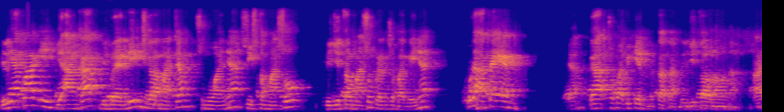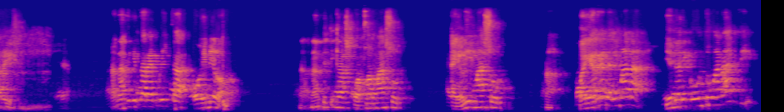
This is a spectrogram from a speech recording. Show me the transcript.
dilihat lagi, diangkat, di branding segala macam, semuanya sistem masuk, digital masuk dan sebagainya, udah ATM, ya, nggak coba bikin, betapa digital nona, Paris. Ya. Nah, nanti kita replika, oh ini loh. Nah, nanti tinggal sponsor masuk, Eli masuk. Nah, bayarnya dari mana? Ya dari keuntungan nanti.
